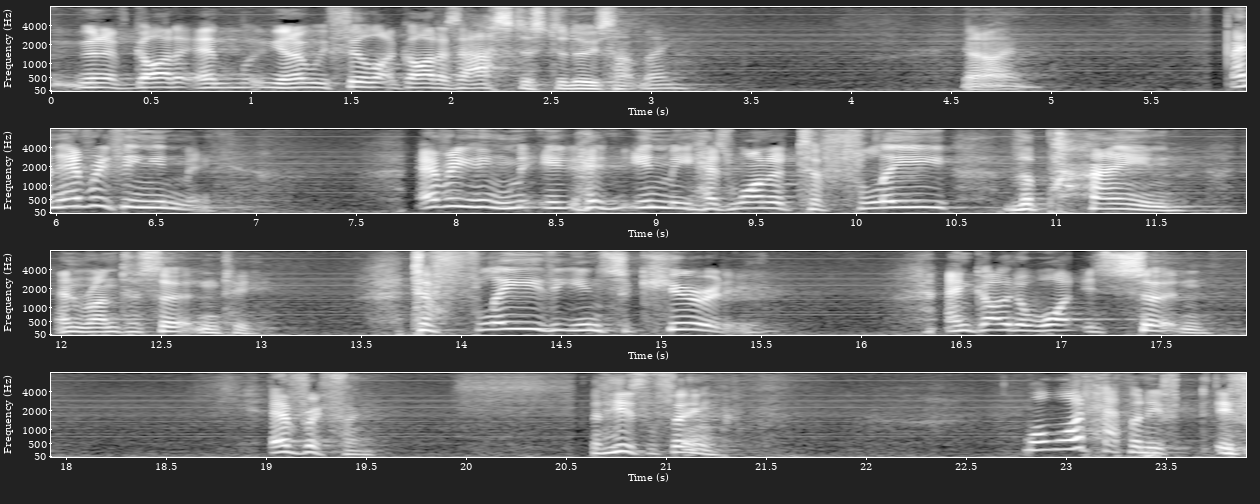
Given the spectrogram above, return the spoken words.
You know, if God, and, you know, we feel like God has asked us to do something. You know, and everything in me, everything in me has wanted to flee the pain and run to certainty to flee the insecurity and go to what is certain. Everything. But here's the thing. Well, what happened if, if,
